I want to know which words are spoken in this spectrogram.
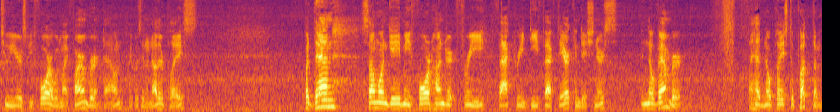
two years before when my farm burnt down. It was in another place. But then someone gave me 400 free factory defect air conditioners in November. I had no place to put them.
